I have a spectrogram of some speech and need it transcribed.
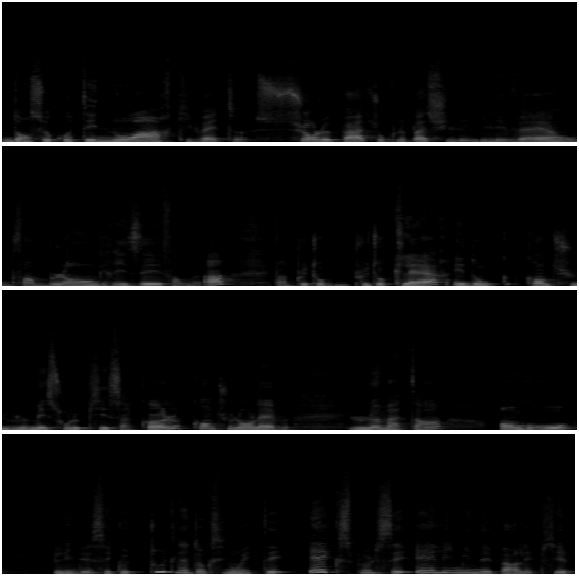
dans ce côté noir qui va être sur le patch. Donc le patch il est, il est vert ou enfin blanc, grisé, enfin voilà, enfin plutôt, plutôt clair. Et donc quand tu le mets sous le pied, ça colle. Quand tu l'enlèves le matin, en gros, l'idée c'est que toutes les toxines ont été expulsées, éliminées par les pieds.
